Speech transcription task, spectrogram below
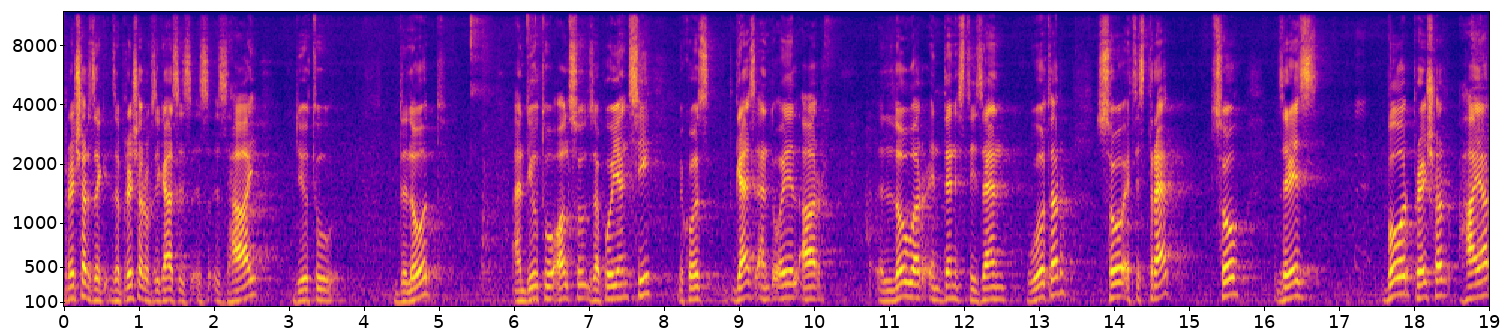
pressure, the, the, pressure of the gas is, is, is high due to the load and due to also the buoyancy because gas and oil are lower in density than water, so it is trapped. So there is pore pressure higher,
